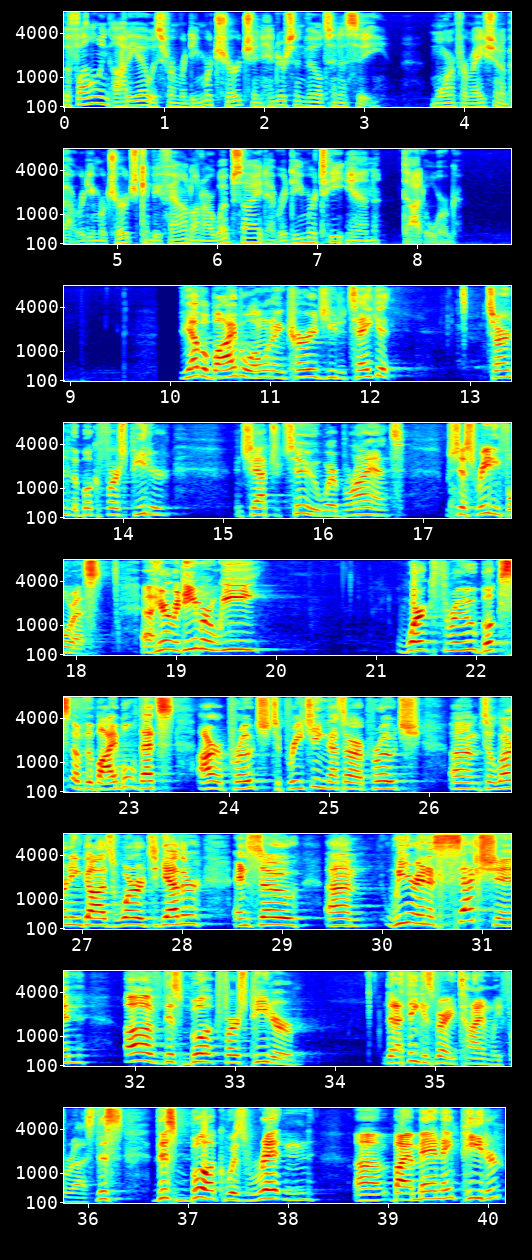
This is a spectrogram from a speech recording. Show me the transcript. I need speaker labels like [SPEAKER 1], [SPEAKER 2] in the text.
[SPEAKER 1] The following audio is from Redeemer Church in Hendersonville, Tennessee. More information about Redeemer Church can be found on our website at redeemertn.org.
[SPEAKER 2] If you have a Bible, I want to encourage you to take it, turn to the book of 1 Peter in chapter 2, where Bryant was just reading for us. Uh, here at Redeemer, we work through books of the Bible. That's our approach to preaching, that's our approach um, to learning God's Word together. And so, um, we are in a section of this book, First Peter, that I think is very timely for us. This, this book was written uh, by a man named Peter.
